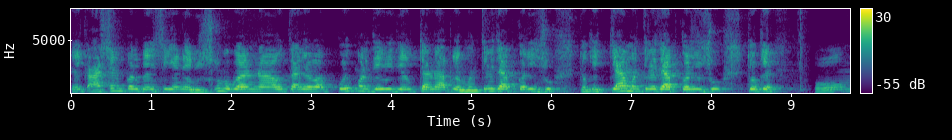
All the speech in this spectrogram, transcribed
એક આસન પર બેસી અને વિષ્ણુ ભગવાનના અવતાર એવા કોઈ પણ દેવી દેવતાના આપણે મંત્ર જાપ કરીશું, તો કે ક્યાં મંત્ર જાપ કરીશું? તો કે ઓમ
